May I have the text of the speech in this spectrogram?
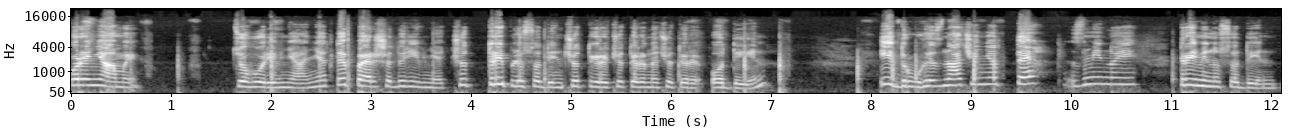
коренями цього рівняння Т перше дорівнює 3 плюс 1 4, 4 на 4 1. І друге значення Т змінної 3 мінус 1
